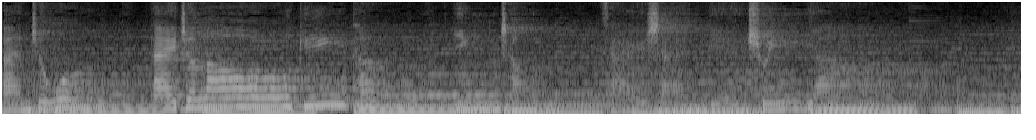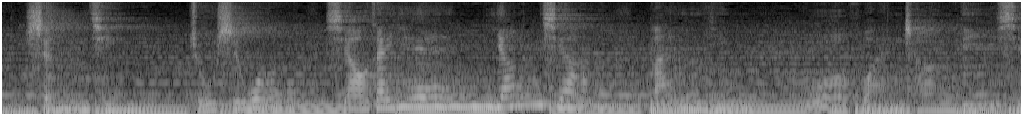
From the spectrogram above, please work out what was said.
伴着我，带着老吉深情注视我，笑在艳阳下，满盈我欢畅的夏。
